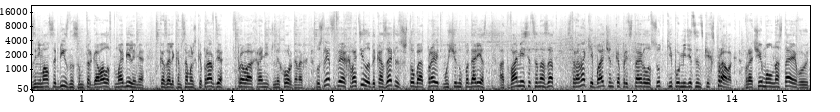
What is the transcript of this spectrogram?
занимался бизнесом, торговал автомобилями, сказали «Комсомольской правде» в правоохранительных органах. У следствия хватило доказательств, чтобы отправить мужчину под арест. А два месяца назад страна Кибальченко представила в суд кипу медицинских справок. Врачи, мол, настаивают.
